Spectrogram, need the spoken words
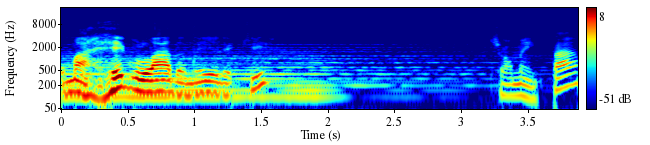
uma regulada nele aqui. Deixa eu aumentar.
